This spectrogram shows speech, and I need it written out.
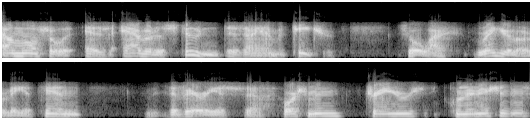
I'm also as avid a student as I am a teacher. So I regularly attend the various uh, horsemen, trainers, clinicians,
